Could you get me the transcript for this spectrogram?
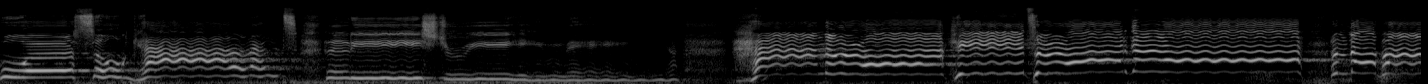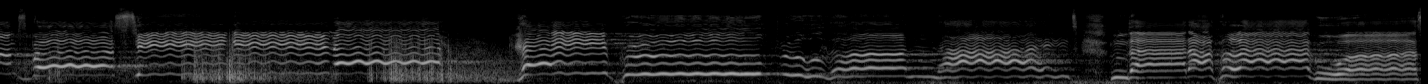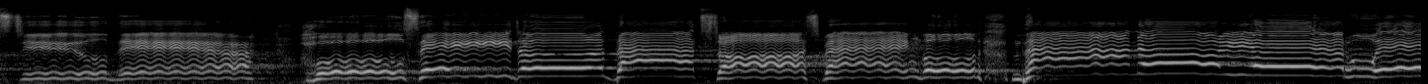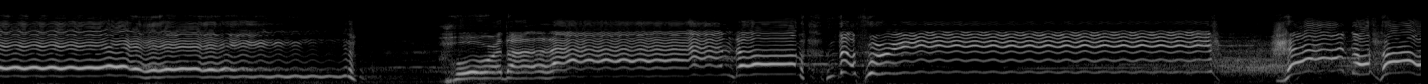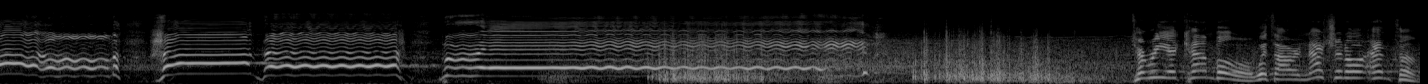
were so gallantly streaming and the rockets red glare, the bombs bursting in air, gave proof through the night that our flag was still there. Oh, say does that star-spangled banner yet wave? O'er the land Ta'Rea Campbell with our national anthem.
